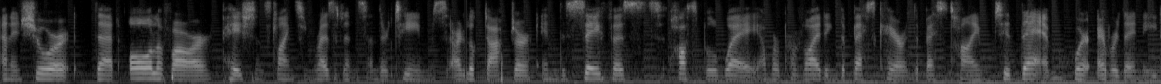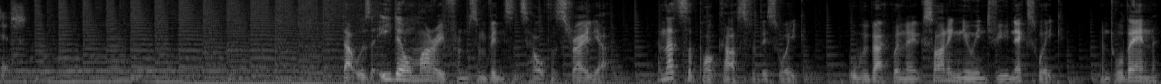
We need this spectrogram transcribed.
and ensure that all of our patients, clients, and residents and their teams are looked after in the safest possible way. And we're providing the best care at the best time to them wherever they need it. That was Edel Murray from St Vincent's Health Australia. And that's the podcast for this week. We'll be back with an exciting new interview next week. Until then,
